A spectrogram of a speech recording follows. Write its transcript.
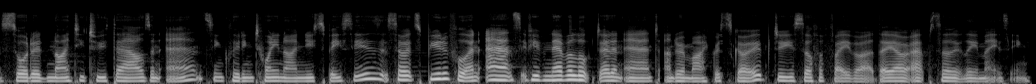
sorted 92,000 ants, including 29 new species. So it's beautiful. And ants, if you've never looked at an ant under a microscope, do yourself a favour. They are absolutely amazing.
